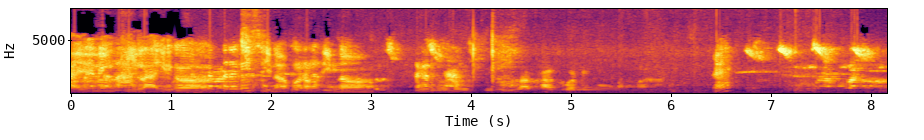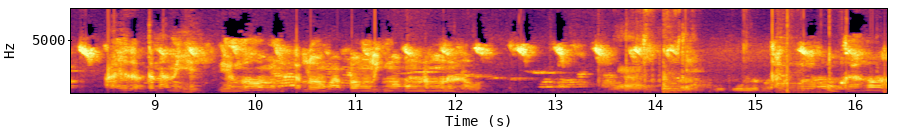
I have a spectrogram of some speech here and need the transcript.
ayo ning gila iki kok. Dino porong dino. Eh? Ayo dong, tenan nih. Ya engko telu wong lima wong enam ngono lho. Muga kok.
